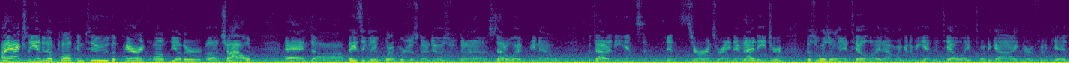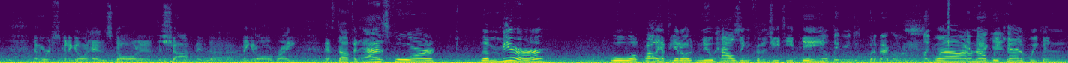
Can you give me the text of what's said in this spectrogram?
I actually ended up talking to the parent of the other uh, child, and uh, basically what we're just going to do is just going to settle it, you know, without any ins- insurance or anything of that nature. Because it was only a tail light. I'm going to be getting a tail light for the guy or for the kid, and we're just going to go ahead and install it at the shop and uh, all right and stuff. And as for the mirror, we'll uh, probably have to get a new housing for the GTP. You don't think we can just put it back on? Like, well, I don't know if we in? can. If we can,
